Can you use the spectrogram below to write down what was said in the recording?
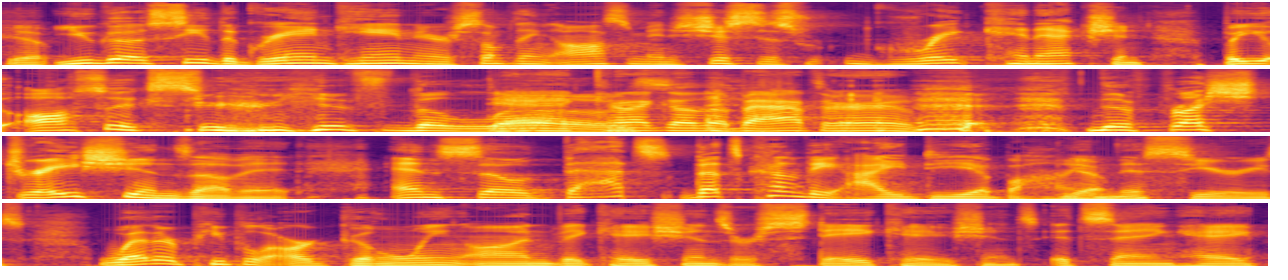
Yep. You go see the Grand Canyon or something awesome, and it's just this great connection. But you also experience the lows Dad, can I go to the bathroom? the frustrations of it. And so that's that's kind of the idea behind Yep. this series. Whether people are going on vacations or staycations, it's saying, "Hey,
